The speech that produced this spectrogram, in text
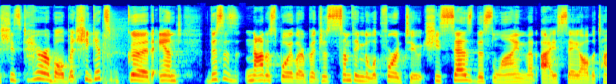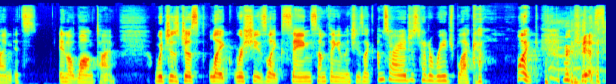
she's terrible, but she gets good. And this is not a spoiler, but just something to look forward to. She says this line that I say all the time. It's in a long time, which is just like where she's like saying something, and then she's like, "I'm sorry, I just had a rage blackout." like, Yes.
